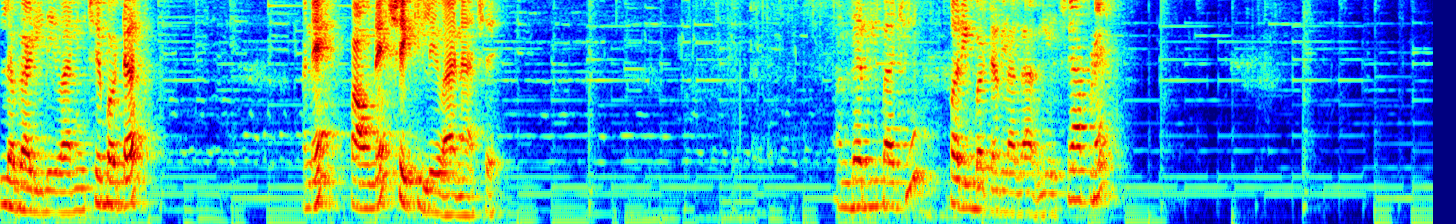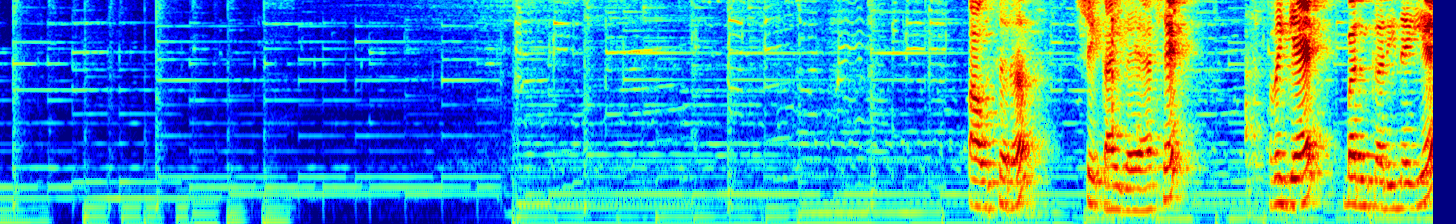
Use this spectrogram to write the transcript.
લગાડી દેવાનું છે બટર. અને પાવને શેકી લેવાના છે. અંદરની બાજુ ફરી બટર લગાવીએ છીએ આપણે. પાવ સરસ શેકાઈ ગયા છે. હવે ગેસ બંધ કરી દઈએ.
